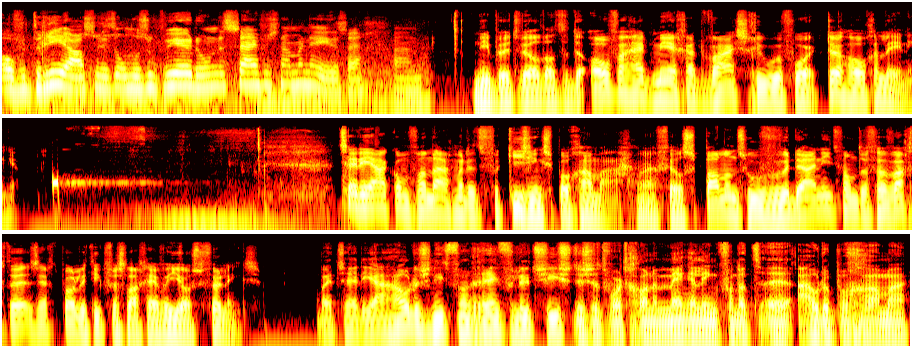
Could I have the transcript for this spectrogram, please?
over drie jaar, als we dit onderzoek weer doen... de cijfers naar beneden zijn gegaan. Nibud wil dat de overheid meer gaat waarschuwen voor te hoge leningen. Het CDA komt vandaag met het verkiezingsprogramma. Maar veel spannends hoeven we daar niet van te verwachten... zegt politiek verslaggever Joost Vullings. Bij het CDA houden ze niet van revoluties. Dus het wordt gewoon een mengeling van het uh, oude programma.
